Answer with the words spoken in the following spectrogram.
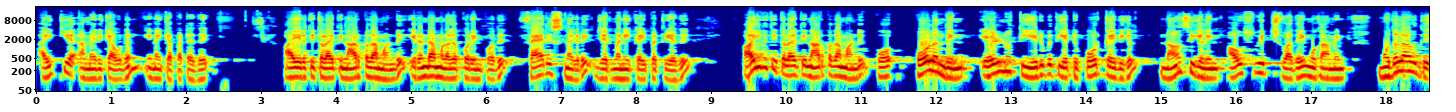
ஐக்கிய அமெரிக்காவுடன் இணைக்கப்பட்டது. ஆயிரத்தி தொள்ளாயிரத்தி நாற்பதாம் ஆண்டு இரண்டாம் உலகப் போரின் போது பாரிஸ் நகரை ஜெர்மனி கைப்பற்றியது. ஆயிரத்தி தொள்ளாயிரத்தி நாற்பதாம் ஆண்டு போலந்தின் எழுநூத்தி இருபத்தி எட்டு போர்க்கைதிகள் நாசிகளின் அவுஸ்விட்ச் வதை முகாமின் முதலாவது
